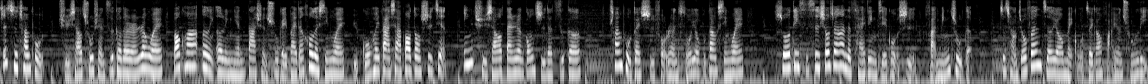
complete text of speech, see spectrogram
支持川普取消初选资格的人认为，包括二零二零年大选输给拜登后的行为与国会大厦暴动事件，应取消担任公职的资格。川普对此否认所有不当行为。说第十四修正案的裁定结果是反民主的，这场纠纷则由美国最高法院处理。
